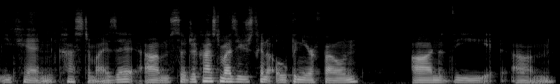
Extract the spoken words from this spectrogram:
you can customize it. Um, so to customize, you're just going to open your phone on the, um,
